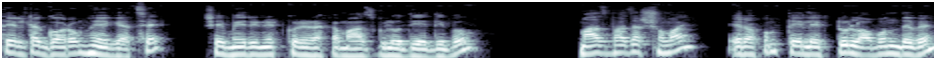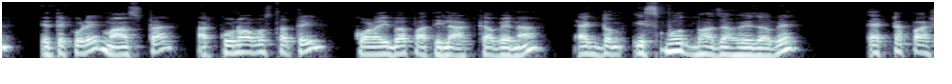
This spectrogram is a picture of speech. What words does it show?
তেলটা গরম হয়ে গেছে সেই মেরিনেট করে রাখা মাছগুলো দিয়ে দিব। মাছ ভাজার সময় এরকম তেলে একটু লবণ দেবেন, এতে করে মাছটা আর কোনো অবস্থাতেই কড়াই বা পাতিলে আটকাবে না, একদম স্মুথ ভাজা হয়ে যাবে। একটা পাশ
